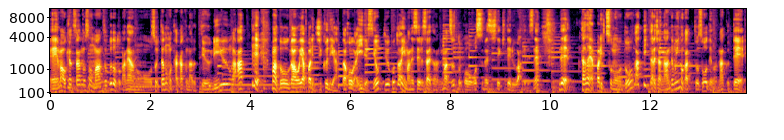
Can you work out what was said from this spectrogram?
えー、まあお客さんのその満足度とかね、あのそういったのも高くなるっていう理由があって、まあ動画をやっぱり軸でやった方がいいですよっていうことは今ね、セールサイトなんで、まあずっとこうお勧めしてきてるわけですね。で、ただやっぱりその動画って言ったらじゃあ何でもいいのかってとそうではなくて、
